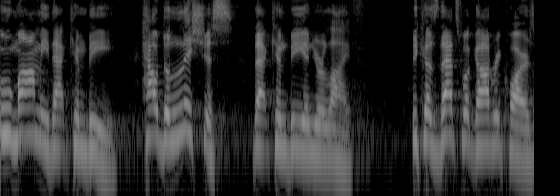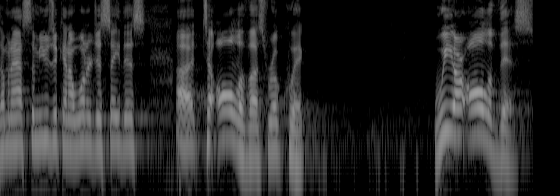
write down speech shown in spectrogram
umami that can be, how delicious that can be in your life. Because that's what God requires. I'm gonna ask the music, and I wanna just say this uh, to all of us real quick. We are all of this.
